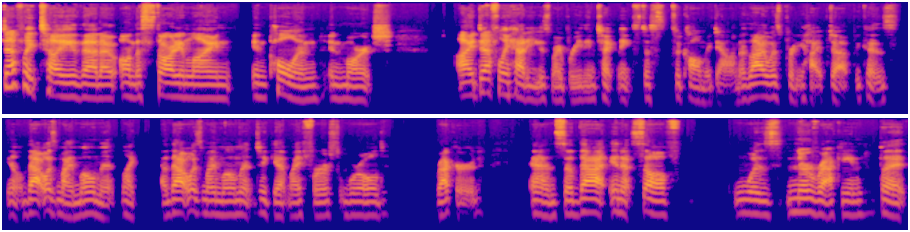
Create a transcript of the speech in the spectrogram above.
definitely tell you that I, on the starting line in Poland in March, I definitely had to use my breathing techniques to to calm me down, as I was pretty hyped up because you know that was my moment. Like that was my moment to get my first world record, and so that in itself was nerve wracking. But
